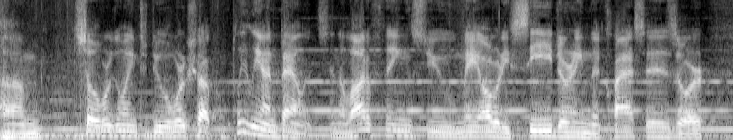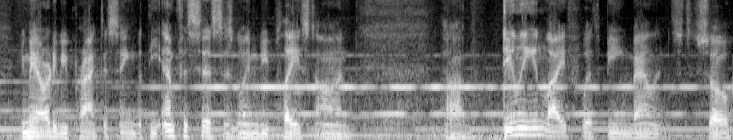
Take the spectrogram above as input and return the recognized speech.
Um, so we're going to do a workshop completely on balance, and a lot of things you may already see during the classes or you may already be practicing, but the emphasis is going to be placed on um, dealing in life with being balanced. So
